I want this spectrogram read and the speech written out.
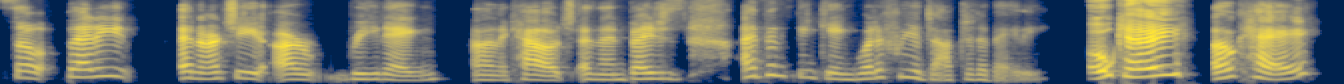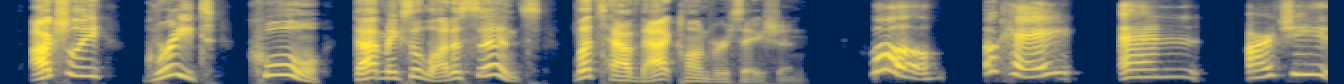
So Betty and Archie are reading on the couch, and then Betty just, I've been thinking, what if we adopted a baby? Okay. Okay. Actually, great. Cool. That makes a lot of sense. Let's have that conversation. Cool. Okay. And Archie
